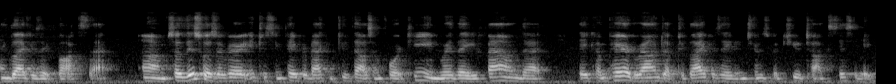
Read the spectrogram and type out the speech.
and glyphosate blocks that. Um, so this was a very interesting paper back in 2014 where they found that they compared Roundup to glyphosate in terms of acute toxicity.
